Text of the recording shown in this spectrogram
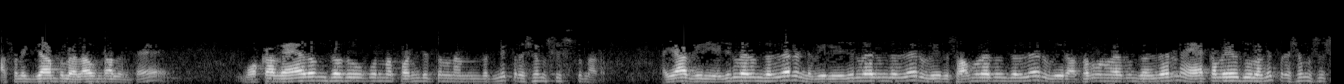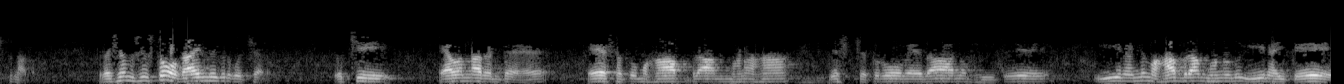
అసలు ఎగ్జాంపుల్ ఎలా ఉండాలంటే ఒక వేదం చదువుకున్న పండితులందరినీ ప్రశంసిస్తున్నారు. అయ్యా వీరు యజుర్వేదం చదివారండి. వీరు యజుర్వేదం చదివారు వీరు సామవేదం చదివారు వీరు అథర్వణ వేదం చదివారని ఏకవేదులని ప్రశంసిస్తున్నారు. ప్రశంసిస్తూ ఒక ఆయన దగ్గరికి వచ్చారు. వచ్చి ఏమన్నారంటే ఏ సతు మహాబ్రాహ్మణ ఎస్ చతురో వేదానుభూతే. ఈయనండి మహాబ్రాహ్మణుడు ఈయనైతే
